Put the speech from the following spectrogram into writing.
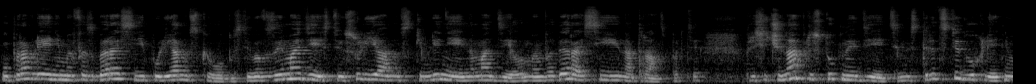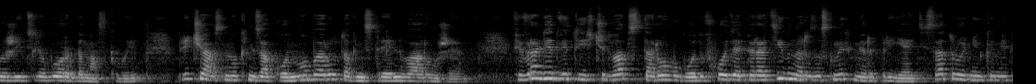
Управлением ФСБ России по Ульяновской области во взаимодействии с Ульяновским линейным отделом МВД России на транспорте пресечена преступная деятельность 32-летнего жителя города Москвы, причастного к незаконному обороту огнестрельного оружия. В феврале 2022 года в ходе оперативно-розыскных мероприятий сотрудниками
